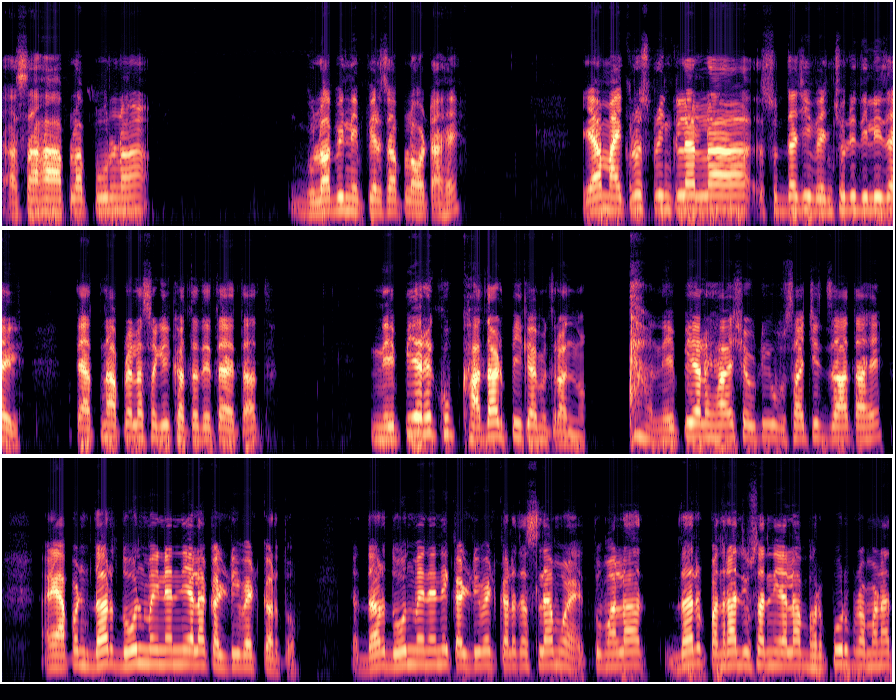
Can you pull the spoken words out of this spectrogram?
तर असा हा आपला पूर्ण गुलाबी नेपियरचा प्लॉट आहे. या मायक्रो स्प्रिंकलरला सुद्धा जी वेंचुरी दिली जाईल त्यातनं आपल्याला सगळी खतं देता येतात. नेपियर हे खूप खादाड पीक आहे मित्रांनो. नेपियर ह्या शेवटी ऊसाचीच जात आहे आणि आपण दर दोन महिन्यांनी याला कल्टिवेट करतो. तर दर दोन महिन्यांनी कल्टिवेट करत असल्यामुळे तुम्हाला दर पंधरा दिवसांनी याला भरपूर प्रमाणात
